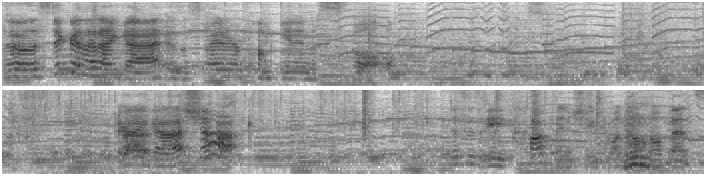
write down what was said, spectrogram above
So the sticker that I got is a spider, pumpkin, and a skull. I got a shock. This is a coffin shaped one. I don't know if that's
